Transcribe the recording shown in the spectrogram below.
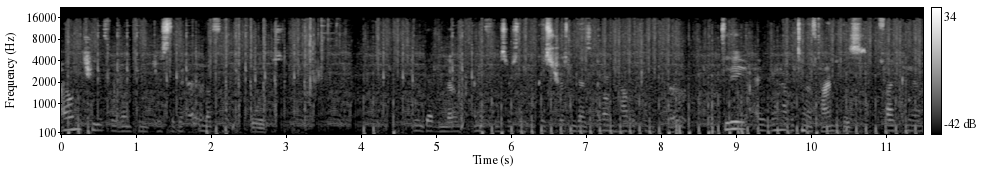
I only cheated for one thing, just to get enough orbs get enough enough resources. Because trust me, guys, I don't have a ton. Of, today I won't have a ton of time because 5 p.m.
